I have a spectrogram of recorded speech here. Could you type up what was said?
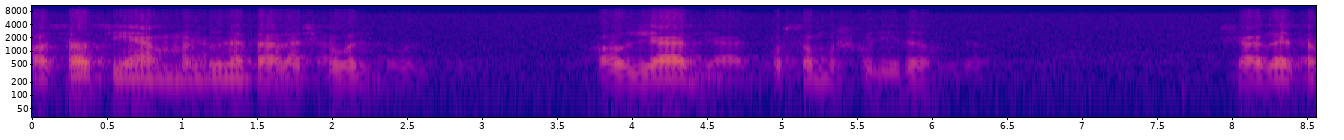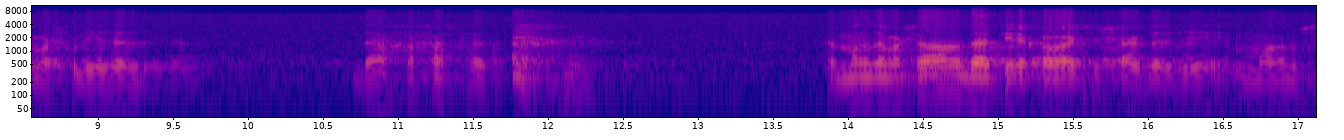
قصص یا منډونه تالاش کول او یاد اوسه مشغولېده شاګرد سره مشغولېدل دا ښه خصلت دی زموږ د مشرانو دا طریقه وا چې شاګرد به مانوس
